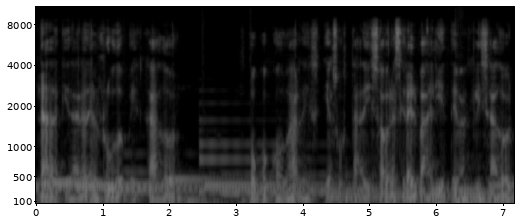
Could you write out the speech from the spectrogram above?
Nada quedará del rudo pescador, un poco cobarde y asustadizo. Ahora será el valiente evangelizador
